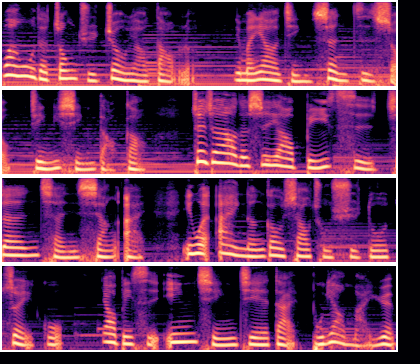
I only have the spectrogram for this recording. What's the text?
万物的终局就要到了，你们要谨慎自守，警醒祷告。最重要的是要彼此真诚相爱，因为爱能够消除许多罪过。要彼此殷勤接待，不要埋怨。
